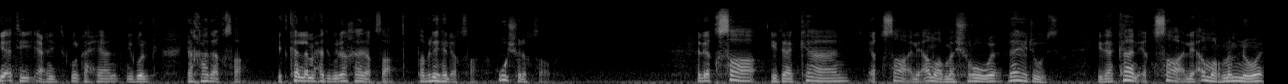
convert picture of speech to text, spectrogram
يأتي يعني تقول أحيانا يقول لك يا أخي هذا إقصاء. يتكلم أحد يقول يا أخي هذا إقصاء. طب ليه الإقصاء؟ وش الإقصاء طيب؟ الإقصاء إذا كان إقصاء لأمر مشروع لا يجوز. إذا كان إقصاء لأمر ممنوع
